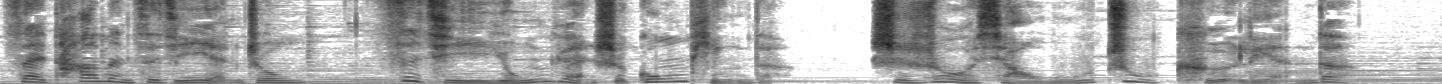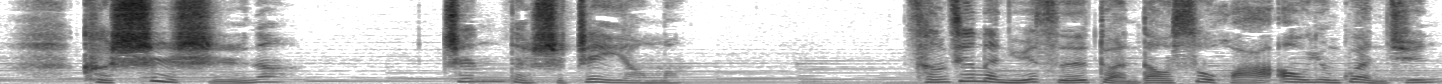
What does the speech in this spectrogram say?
在他们自己眼中，自己永远是公平的，是弱小无助、可怜的。可事实呢？真的是这样吗？曾经的女子短道速滑奥运冠军。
